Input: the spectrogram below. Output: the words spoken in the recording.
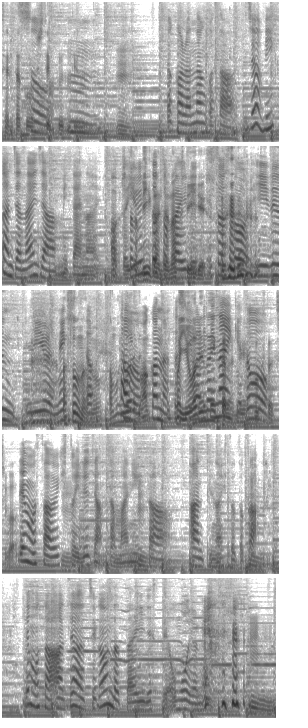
選択をしていくっていう。そう。うん。うん、だからなんかさじゃあビーガンじゃないじゃんみたいなこと言う人とかいる。いいですそうそういるいるよねあそうな多分わかんない。まあ私言われてないけど、僕たちは。でもさ人いるじゃんたまにさ、アンチの人とか、うでもさあじゃあ違うんだったらいいですって思うよね。ん、うん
